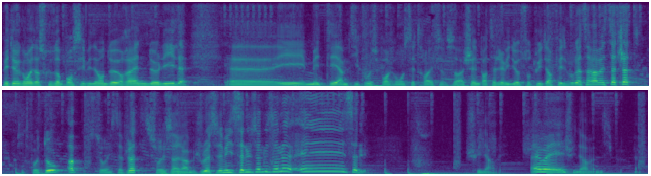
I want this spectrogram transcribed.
Mettez en commentaire ce que vous en pensez évidemment de Rennes, de Lille. Euh, et mettez un petit pouce pour commencer à travailler sur la chaîne. Partagez la vidéo sur Twitter, Facebook, Instagram et Snapchat. Petite photo, hop, sur Instagram, sur Instagram. Je vous laisse les amis, salut, salut, salut, et salut. je suis énervé. Eh ouais, je suis énervé un petit peu.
